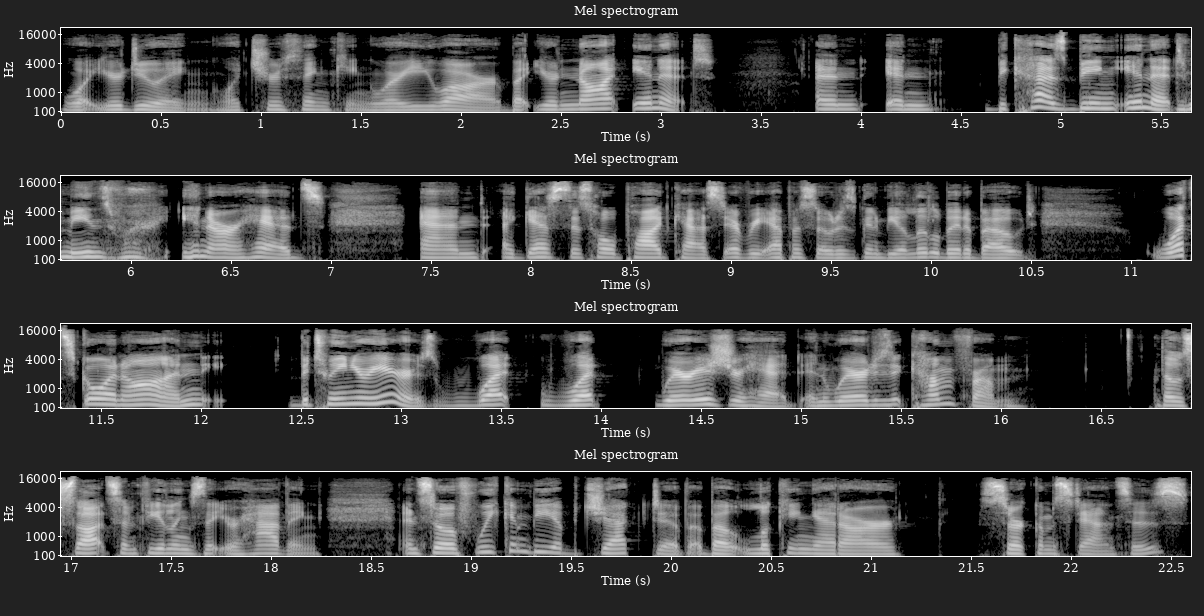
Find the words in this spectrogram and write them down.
what you're doing, what you're thinking, where you are, but you're not in it. And and because being in it means we're in our heads. And I guess this whole podcast, every episode is going to be a little bit about what's going on between your ears. What what where is your head and where does it come from? Those thoughts and feelings that you're having. And so, if we can be objective about looking at our circumstances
